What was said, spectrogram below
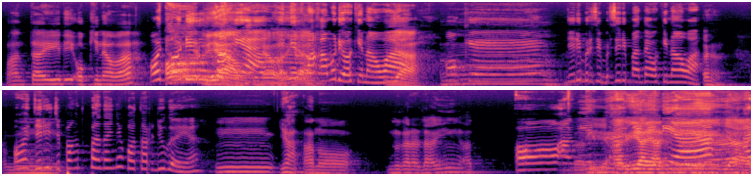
Pantai di Okinawa. Oh, oh, di Oh, rumah iya, ya? Okinawa, Ini iya. rumah kamu di Okinawa? Iya. Oke. Jadi bersih-bersih di pantai Okinawa? Eh, Oh, jadi Jepang tuh pantainya kotor juga ya? mm, ya, ano, negara lain at- Oh, angin, Iya, angin iya, ini angin, ya. iya, Ada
